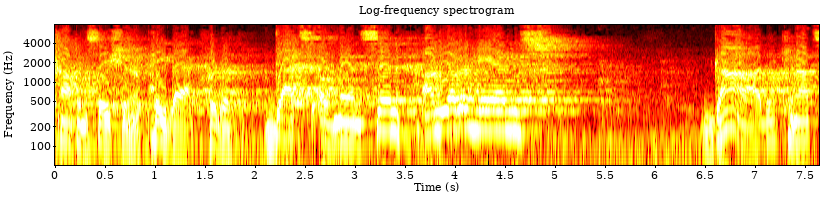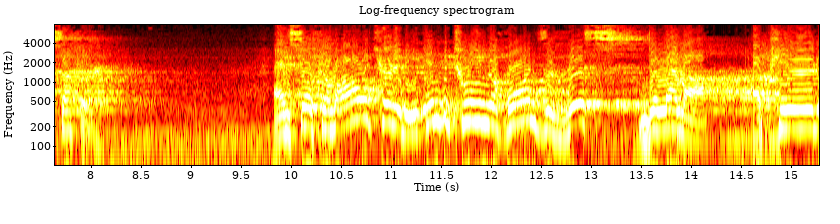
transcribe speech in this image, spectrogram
compensation or payback for the debts of man's sin. On the other hand, God cannot suffer. And so from all eternity, in between the horns of this dilemma appeared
